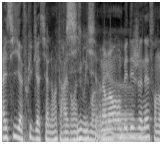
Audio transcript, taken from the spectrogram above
Ah, si, il y a Fluide Glacial, hein, t'as raison. Si, oui, Non, vrai, mais en, en euh, BD jeunesse, en, en,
